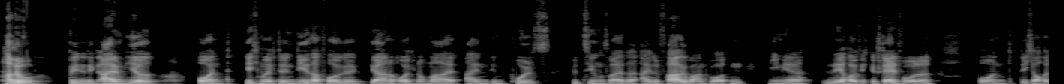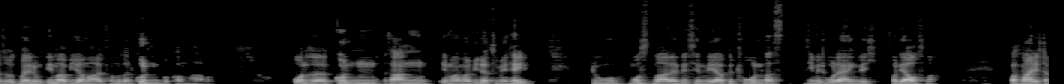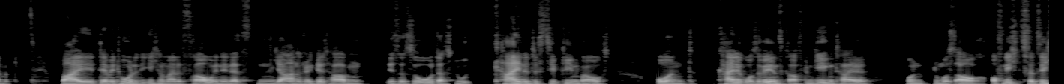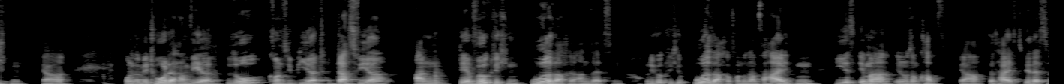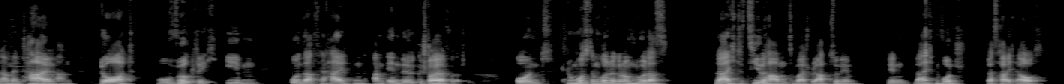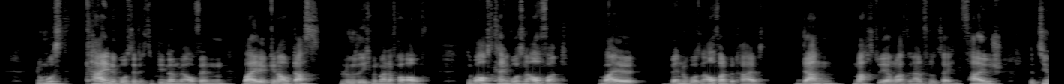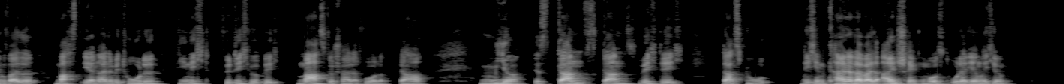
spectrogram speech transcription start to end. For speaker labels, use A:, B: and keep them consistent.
A: Hallo, Benedikt Alm hier und ich möchte in dieser Folge gerne euch nochmal einen Impuls beziehungsweise eine Frage beantworten, die mir sehr häufig gestellt wurde und die ich auch als Rückmeldung immer wieder mal von unseren Kunden bekommen habe. Unsere Kunden sagen immer mal wieder zu mir, hey, du musst mal ein bisschen mehr betonen, was die Methode eigentlich von dir ausmacht. Was meine ich damit? Bei der Methode, die ich und meine Frau in den letzten Jahren entwickelt haben, ist es so, dass du keine Disziplin brauchst und keine große Willenskraft. Im Gegenteil. Und du musst auch auf nichts verzichten. Ja. Unsere Methode haben wir so konzipiert, dass wir an der wirklichen Ursache ansetzen. Und die wirkliche Ursache von unserem Verhalten, die ist immer in unserem Kopf. Ja. Das heißt, wir setzen am Mentalen an. Dort, wo wirklich eben unser Verhalten am Ende gesteuert wird. Und du musst im Grunde genommen nur das leichte Ziel haben, zum Beispiel abzunehmen. Den leichten Wunsch, das reicht aus. Du musst keine große Disziplin dann mehr aufwenden, weil genau das löse ich mit meiner Frau auf. Du brauchst keinen großen Aufwand, weil wenn du großen Aufwand betreibst, dann machst du irgendwas in Anführungszeichen falsch, beziehungsweise machst irgendeine Methode, die nicht für dich wirklich maßgeschneidert wurde. Ja, mir ist ganz, ganz wichtig, dass du dich in keinerlei Weise einschränken musst oder irgendwelche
